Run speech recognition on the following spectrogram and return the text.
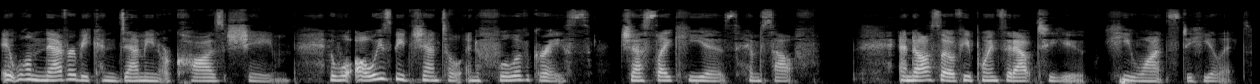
it will never be condemning or cause shame. It will always be gentle and full of grace, just like he is himself. And also, if he points it out to you, he wants to heal it.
